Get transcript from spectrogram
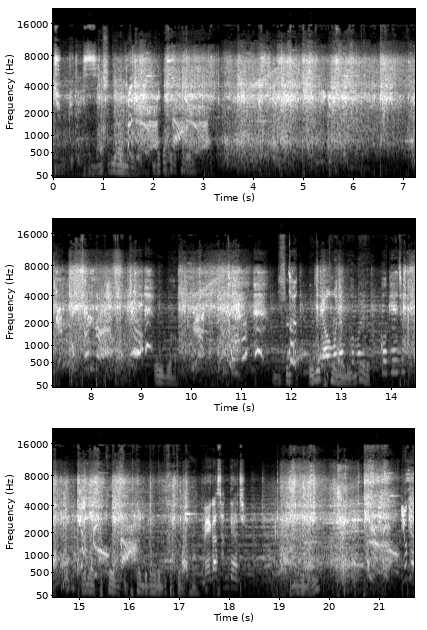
준비돼 있어. 게 이거 꾸게 해줄까? 내가 북한에 무슨 폭탄 내려는 무섭지 않다 내가 상대하지. 여기야.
